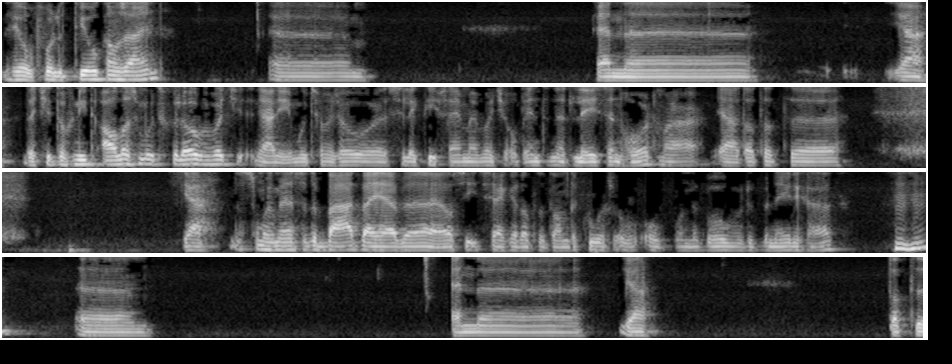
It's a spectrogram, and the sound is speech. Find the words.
heel volatiel kan zijn. Ehm, en ja, dat je toch niet alles moet geloven wat je. Ja, je moet sowieso selectief zijn met wat je op internet leest en hoort. Maar ja, dat dat ja, dat sommige mensen er baat bij hebben als ze iets zeggen dat het dan de koers op, op naar boven of beneden gaat. Ehm, en uh, ja, dat uh,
